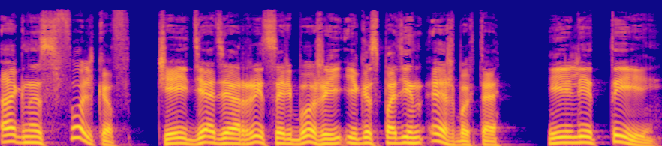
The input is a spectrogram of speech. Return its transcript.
Агнес Фольков, чей дядя рыцарь Божий и господин Эшбахта? Или ты,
